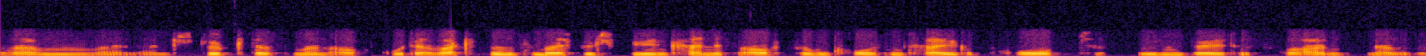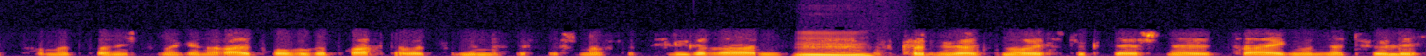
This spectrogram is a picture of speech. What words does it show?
ähm, ein, Stück, das man auch gut Erwachsenen zum Beispiel spielen kann, ist auch zum großen Teil geprobt. Das Bühnenbild ist vorhanden. Also das haben wir zwar nicht von der Generalprobe gebracht, aber zumindest ist es schon auf der Zielgeraden. Mhm. Das könnten wir als neues Stück sehr schnell zeigen. Und natürlich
